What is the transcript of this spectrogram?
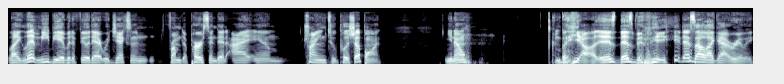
like, let me be able to feel that rejection from the person that I am trying to push up on, you know. But yeah, it's, that's been me. that's all I got really.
